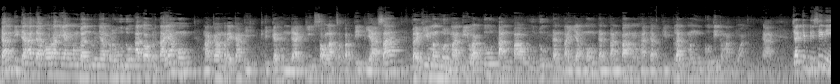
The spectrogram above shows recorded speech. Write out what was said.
dan tidak ada orang yang membantunya berwudu atau bertayamum, maka mereka dikehendaki sholat seperti biasa bagi menghormati waktu tanpa wudhu dan tayamum dan tanpa menghadap kiblat mengikuti kemampuan. Nah, Jakib di sini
